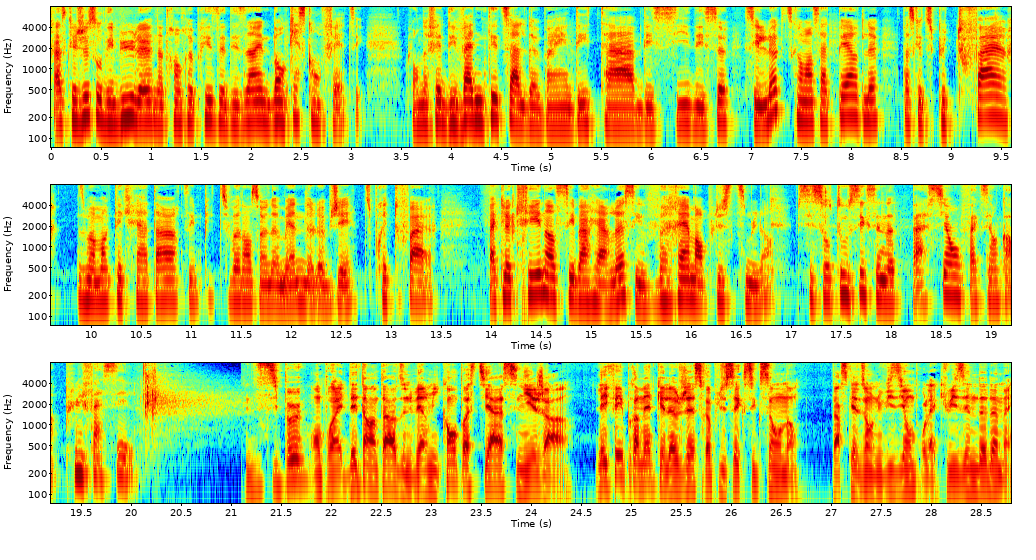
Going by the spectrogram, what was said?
Parce que juste au début, là, notre entreprise de design, bon, qu'est-ce qu'on fait, tu sais? Puis on a fait des vanités de salle de bain, des tables, des ci, des ça. C'est là que tu commences à te perdre, là, parce que tu peux tout faire du moment que tu es créateur, tu sais, puis que tu vas dans un domaine de l'objet. Tu pourrais tout faire. Fait que le créer dans ces barrières-là, c'est vraiment plus stimulant. Puis c'est surtout aussi que c'est notre passion, fait que c'est encore plus facile. D'ici peu, on pourrait être détenteur d'une vermicompostière signée Jarre. Les filles promettent que l'objet sera plus sexy que son nom, parce qu'elles ont une vision pour la cuisine de demain.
